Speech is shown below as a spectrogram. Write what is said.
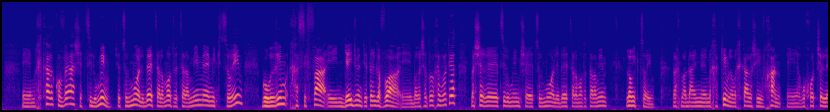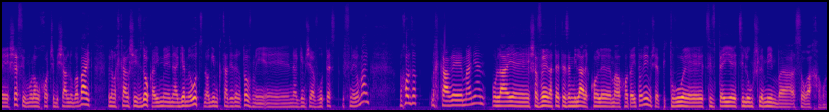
מחקר קובע שצילומים שצולמו על ידי צלמות וצלמים מקצועיים גוררים חשיפה, engagement יותר גבוה ברשתות החברתיות מאשר צילומים שצולמו על ידי צלמות או צלמים לא מקצועיים. אנחנו עדיין מחכים למחקר שיבחן ארוחות של שפים מול ארוחות שבישלנו בבית ולמחקר שיבדוק האם נהגי מרוץ נוהגים קצת יותר טוב מנהגים שעברו טסט לפני יומיים. בכל זאת, מחקר uh, מעניין, אולי uh, שווה לתת איזה מילה לכל uh, מערכות העיתונים שפיטרו צוותי צילום שלמים בעשור האחרון.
